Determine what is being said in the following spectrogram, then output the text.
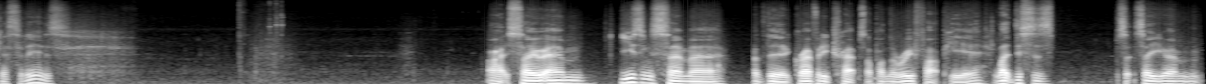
Guess it is. Alright, so um, using some uh, of the gravity traps up on the roof up here, like this is, so, so you, um,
